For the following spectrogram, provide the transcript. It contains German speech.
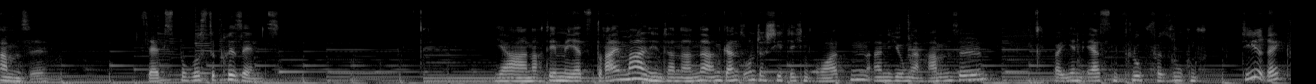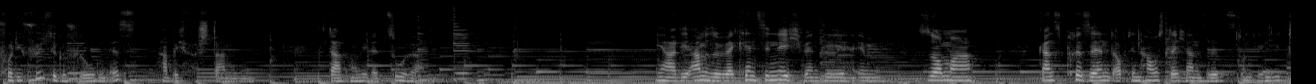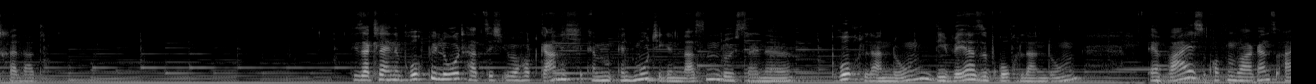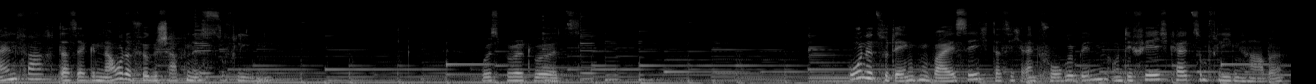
Amsel. Selbstbewusste Präsenz. Ja, nachdem mir jetzt dreimal hintereinander an ganz unterschiedlichen Orten eine junge Amsel bei ihren ersten Flugversuchen direkt vor die Füße geflogen ist, habe ich verstanden. Ich darf mal wieder zuhören. Ja, die Amsel, wer kennt sie nicht, wenn sie im Sommer ganz präsent auf den Hausdächern sitzt und ihr Lied trällert. Dieser kleine Bruchpilot hat sich überhaupt gar nicht entmutigen lassen durch seine Bruchlandungen, diverse Bruchlandungen. Er weiß offenbar ganz einfach, dass er genau dafür geschaffen ist zu fliegen. Whispered Words. Ohne zu denken weiß ich, dass ich ein Vogel bin und die Fähigkeit zum Fliegen habe.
